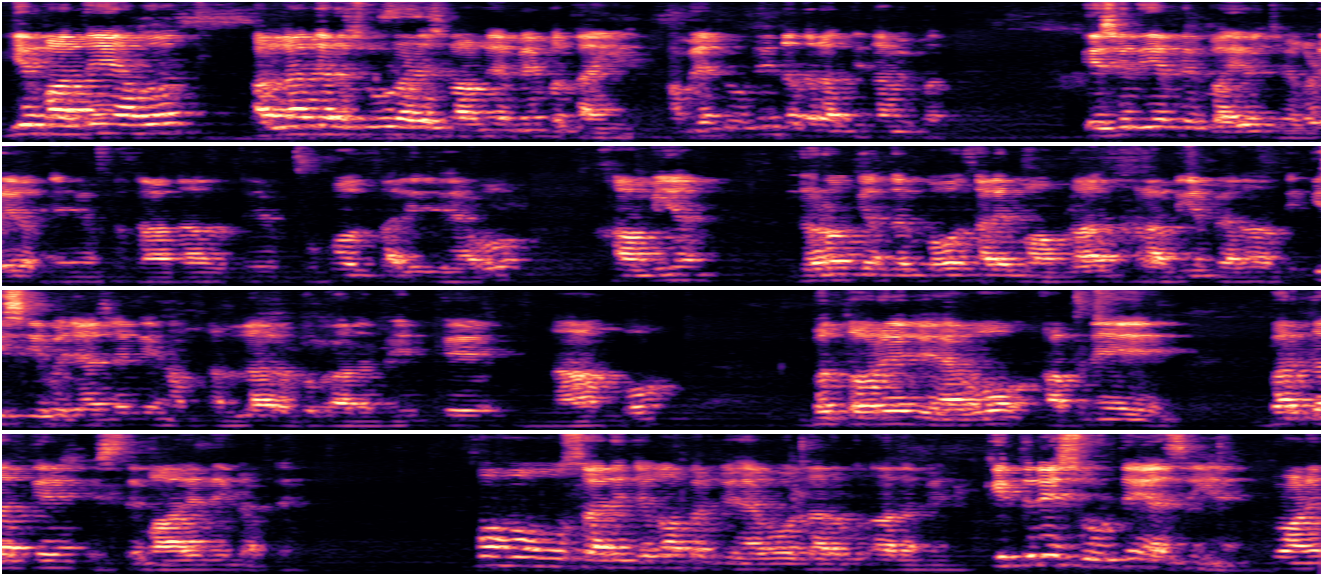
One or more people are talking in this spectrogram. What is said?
یہ باتیں اب اللہ کے رسول علیہ السلام نے ہمیں بتائی ہیں۔ ہمیں تو نہیں نظر آتی نہ ہمیں پتہ۔ اس لیے پھر بھائیوں جھگڑے ہوتے ہیں، فسادات ہوتے ہیں، بہت ساری جو ہے وہ خامیاں، گھروں کے اندر بہت سارے معاملات، خرابیاں پیدا ہوتی ہیں۔ اسی وجہ سے کہ ہم اللہ رب العالمین کے نام کو بطور جو ہے وہ اپنے برکت کے استعمال ہی نہیں کرتے۔ بہت ساری جگہوں پر جو ہے وہ اللہ رب العالمین، کتنی صورتیں ایسی ہیں، قرآن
